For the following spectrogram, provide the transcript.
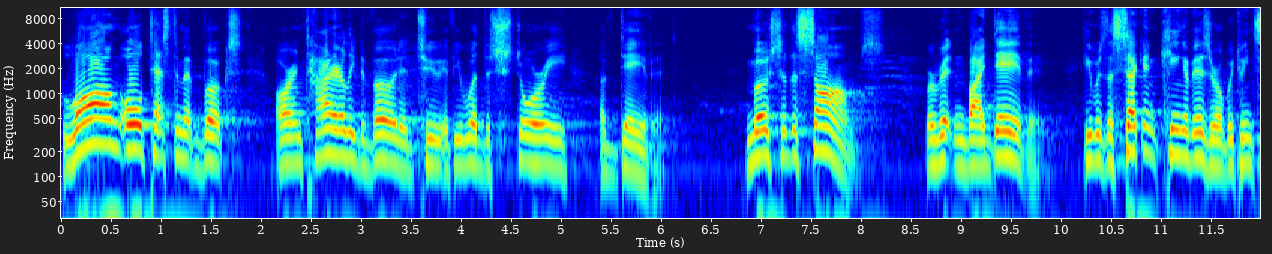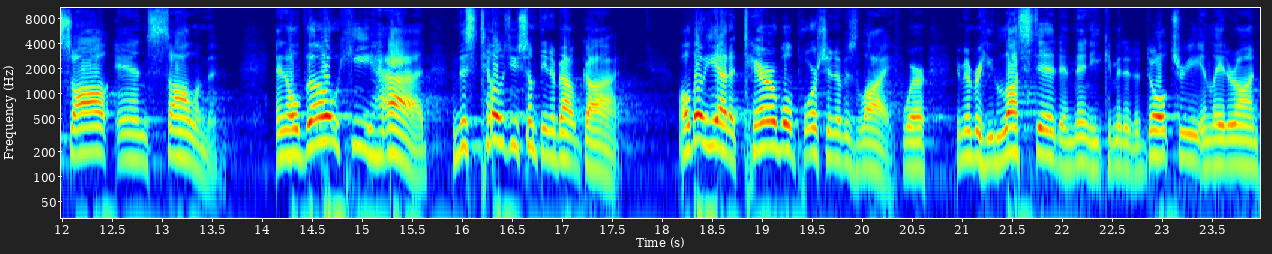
long Old Testament books, are entirely devoted to, if you would, the story of David. Most of the Psalms were written by David. He was the second king of Israel between Saul and Solomon. And although he had, and this tells you something about God, although he had a terrible portion of his life where, remember, he lusted and then he committed adultery, and later on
